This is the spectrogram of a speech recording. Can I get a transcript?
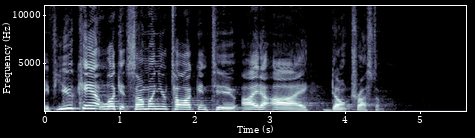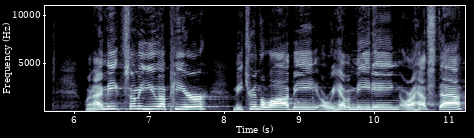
If you can't look at someone you're talking to eye to eye, don't trust them. When I meet some of you up here, meet you in the lobby, or we have a meeting, or I have staff,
